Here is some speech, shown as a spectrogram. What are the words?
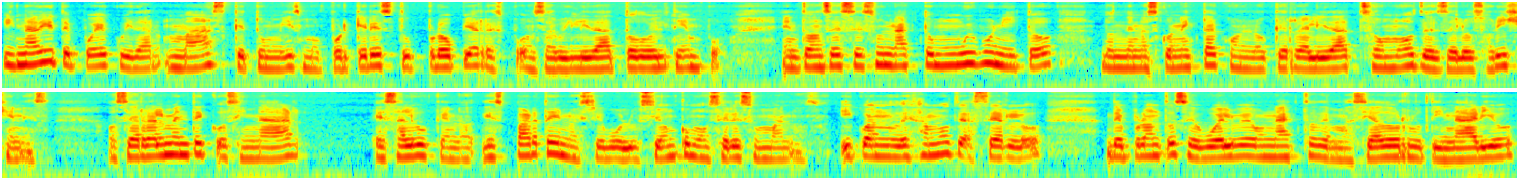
y nadie te puede cuidar más que tú mismo, porque eres tu propia responsabilidad todo el tiempo. Entonces es un acto muy bonito donde nos conecta con lo que en realidad somos desde los orígenes. O sea, realmente cocinar es algo que no, es parte de nuestra evolución como seres humanos. Y cuando dejamos de hacerlo, de pronto se vuelve un acto demasiado rutinario,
